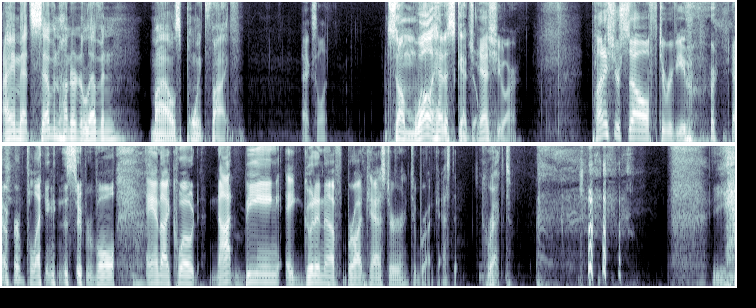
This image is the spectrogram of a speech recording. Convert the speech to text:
I am at 711 miles, point five. Excellent. So I'm well ahead of schedule. Yes, you are. Punish yourself to review for never playing in the Super Bowl, and I quote, not being a good enough broadcaster to broadcast it. Correct. Yeah.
